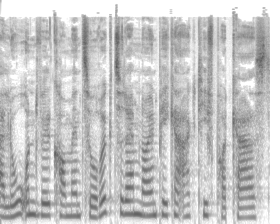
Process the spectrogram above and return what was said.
Hallo und willkommen zurück zu deinem neuen PK Aktiv Podcast.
